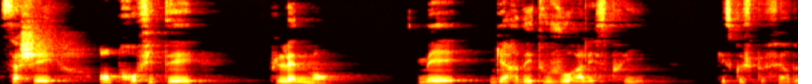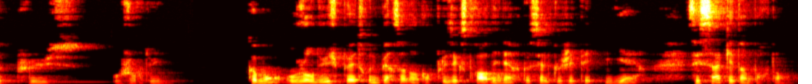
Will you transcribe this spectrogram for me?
Sachez en profiter pleinement. Mais gardez toujours à l'esprit, qu'est-ce que je peux faire de plus aujourd'hui? Comment aujourd'hui je peux être une personne encore plus extraordinaire que celle que j'étais hier? C'est ça qui est important.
